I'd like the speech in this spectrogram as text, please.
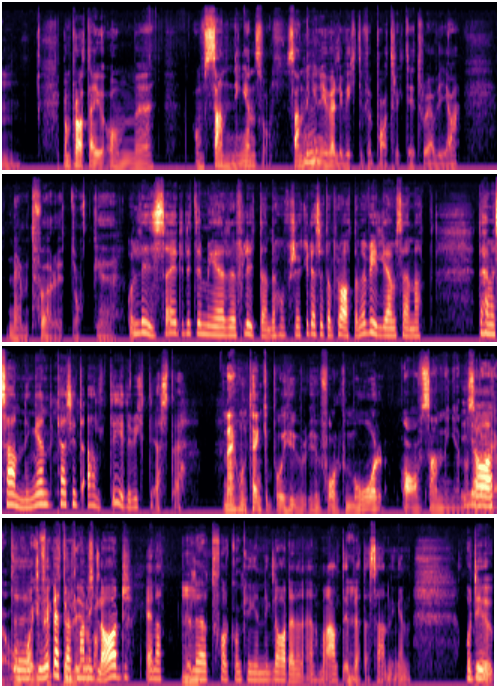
Mm. De pratar ju om, eh, om sanningen så. Sanningen Mm. är ju väldigt viktig för Patrik. Det tror jag vi har nämnt förut. Och, eh, Och Lisa är det lite mer flytande. Hon försöker dessutom prata med William sen att det här med sanningen kanske inte alltid är det viktigaste. Nej, hon tänker på hur, hur folk mår av sanningen. Och Ja, sådär, att och eh, vad det är bättre att man är glad än att, Mm. eller att folk omkring en är gladare än att man alltid berättar sanningen. Och det är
